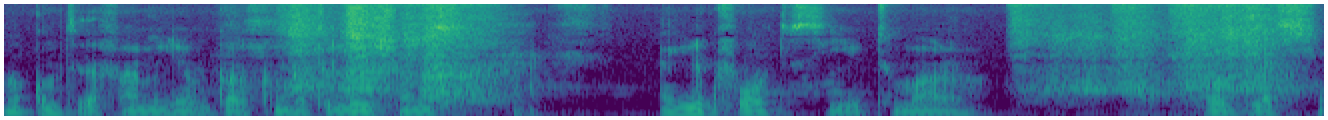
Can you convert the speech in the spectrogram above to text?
Welcome to the family of God. Congratulations. I look forward to see you tomorrow. God bless you.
